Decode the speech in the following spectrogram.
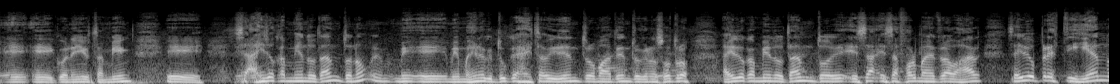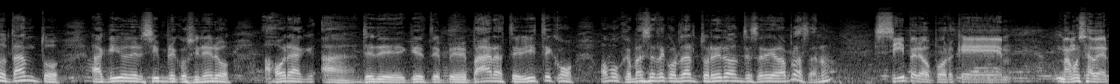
eh, eh, con ellos también. se ha ido cambiando tanto, ¿no? Me, me, imagino que tú que has estado ahí dentro, más dentro que nosotros, ha ido cambiando tanto esa, esa forma de trabajar, se ha ido prestigiando tanto aquello del simple cocinero. Ahora, ah, desde que te preparas, te viste, como, vamos, que me hace recordar torero antes de salir a la plaza, ¿no? Sí, pero porque, vamos a ver,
